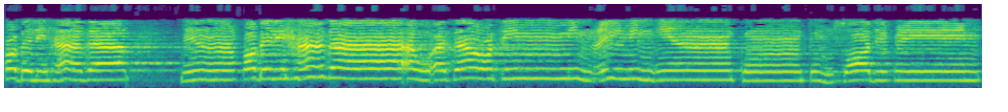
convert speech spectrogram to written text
قبل هذا من قبل هذا أو أثارة من علم إن كنتم صادقين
